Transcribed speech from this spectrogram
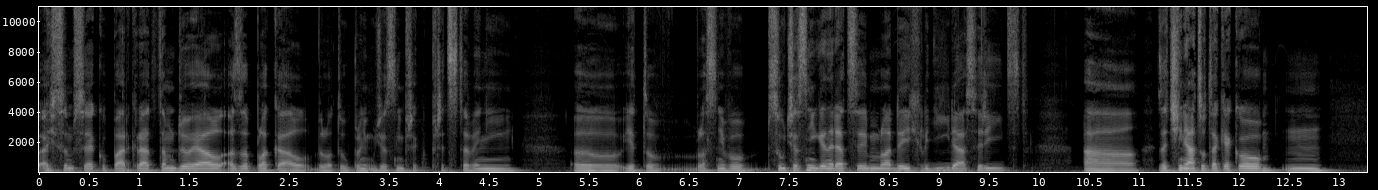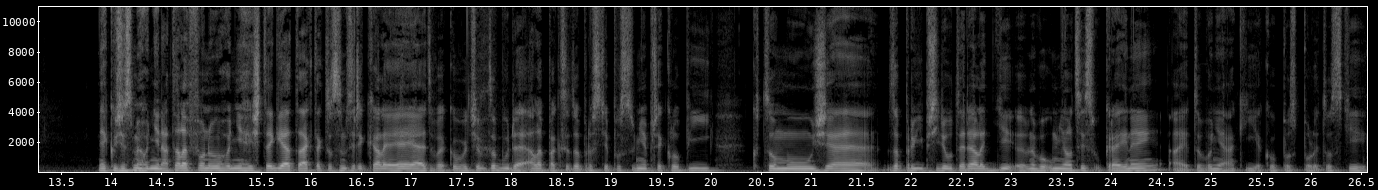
až jsem se jako párkrát tam dojal a zaplakal. Bylo to úplně úžasné představení. Uh, je to vlastně o současné generaci mladých lidí, dá se říct. A začíná to tak jako... Mm, jako, že jsme hodně na telefonu, hodně hashtagy a tak, tak to jsem si říkal, je, je, to jako o čem to bude, ale pak se to prostě postupně překlopí k tomu, že za prvý přijdou teda lidi, nebo umělci z Ukrajiny a je to o nějaký jako pospolitosti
